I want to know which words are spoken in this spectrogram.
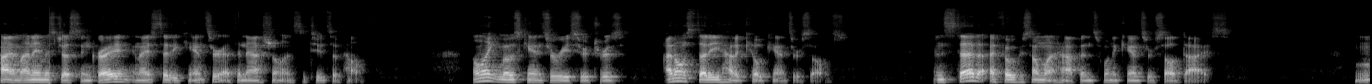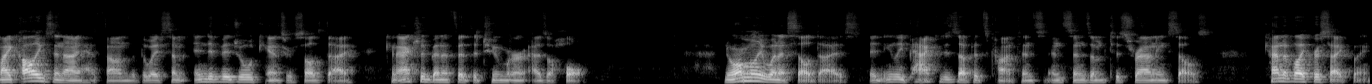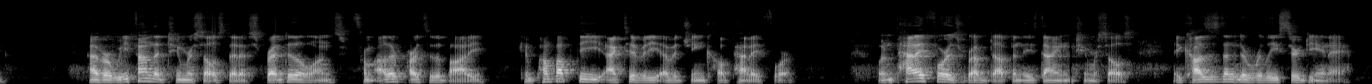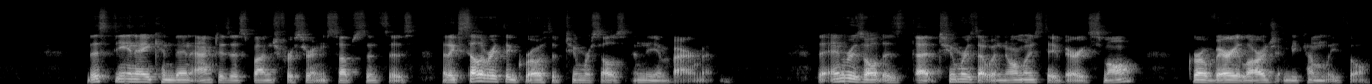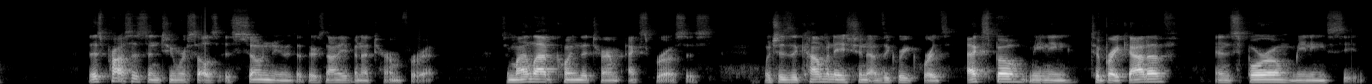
Hi, my name is Justin Gray, and I study cancer at the National Institutes of Health. Unlike most cancer researchers, I don't study how to kill cancer cells. Instead, I focus on what happens when a cancer cell dies. My colleagues and I have found that the way some individual cancer cells die can actually benefit the tumor as a whole. Normally, when a cell dies, it neatly packages up its contents and sends them to surrounding cells, kind of like recycling. However, we found that tumor cells that have spread to the lungs from other parts of the body can pump up the activity of a gene called PAD4. When PAD4 is rubbed up in these dying tumor cells, it causes them to release their DNA. This DNA can then act as a sponge for certain substances that accelerate the growth of tumor cells in the environment. The end result is that tumors that would normally stay very small grow very large and become lethal. This process in tumor cells is so new that there's not even a term for it. So my lab coined the term exporosis, which is a combination of the Greek words expo, meaning to break out of, and sporo, meaning seed.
